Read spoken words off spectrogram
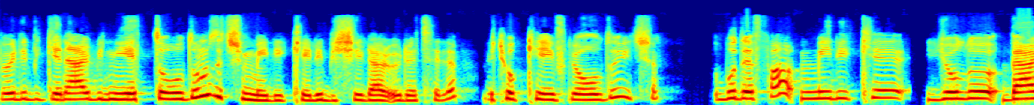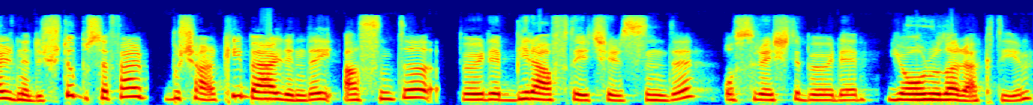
böyle bir genel bir niyette olduğumuz için Melike ile bir şeyler üretelim ve çok keyifli olduğu için. Bu defa Melike yolu Berlin'e düştü. Bu sefer bu şarkıyı Berlin'de aslında böyle bir hafta içerisinde o süreçte böyle yoğrularak diyeyim.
